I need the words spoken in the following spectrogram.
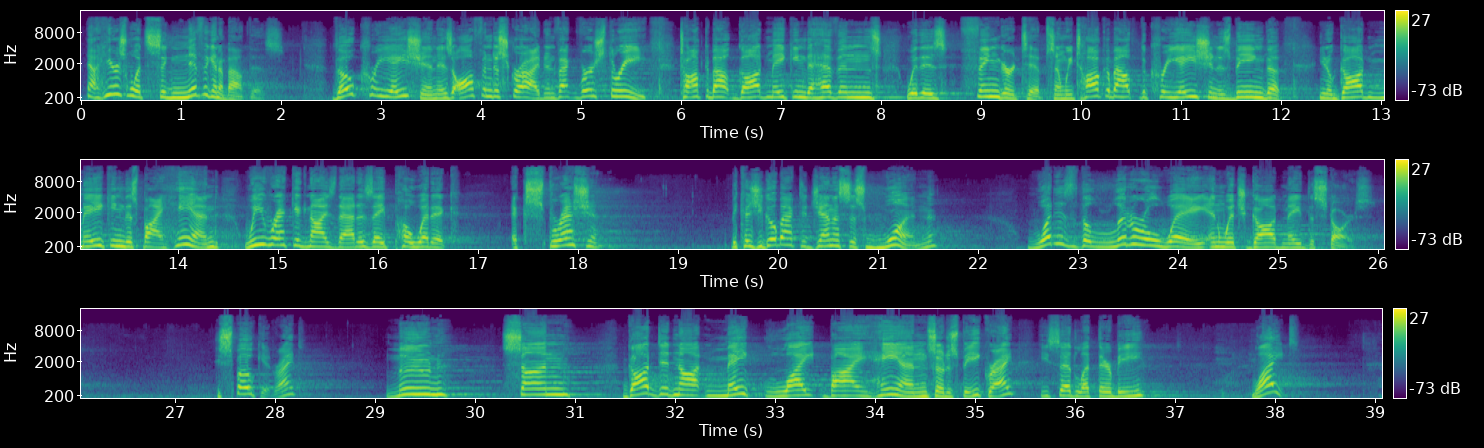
Now, here's what's significant about this. Though creation is often described, in fact, verse 3 talked about God making the heavens with his fingertips, and we talk about the creation as being the, you know, God making this by hand, we recognize that as a poetic expression. Because you go back to Genesis 1, what is the literal way in which God made the stars? He spoke it, right? Moon, sun. God did not make light by hand, so to speak, right? He said, let there be light.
